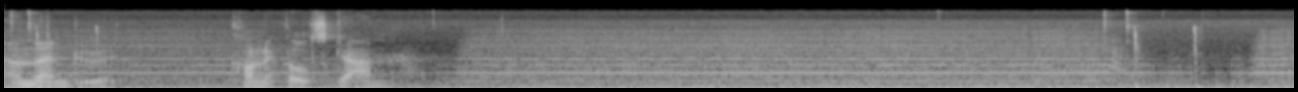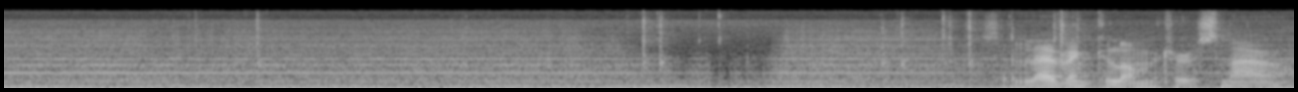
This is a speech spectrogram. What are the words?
and then do a conical scan. It's 11 kilometers now.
